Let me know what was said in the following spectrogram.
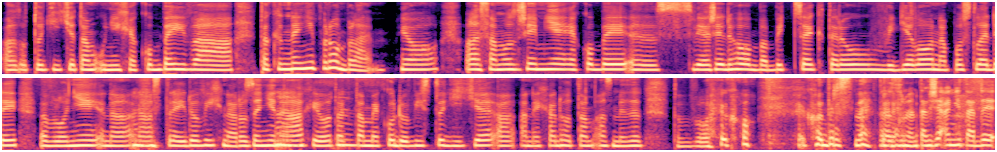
a to, to dítě tam u nich jako bejvá, tak není problém, jo, ale samozřejmě jakoby eh, svěřit ho babičce, kterou vidělo naposledy v loni na, na mhm. strejdových narozeninách, jo, tak mhm. tam jako dovíst to dítě a, a nechat ho tam a zmizet, to bylo jako, jako drsné. Teda. Rozumím, takže ani tady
